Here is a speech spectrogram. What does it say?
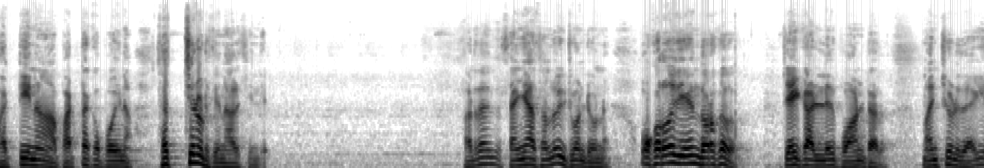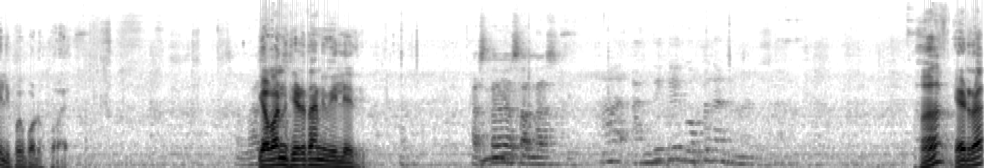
పట్టినా పట్టకపోయినా సచ్చినట్టు తినాల్సిందే. అర్థమైంది? సన్యాసంలో ఇటువంటివి ఉన్నాయి. ఒకరోజు ఏం దొరకదు. చేయి కాళ్ళు లేదు పో అంటారు. మంచోడు దాగి వెళ్ళిపోయి పడుకోవాలి. ఎవరిని తిడటానికి వీల్లేదు? ఏడ్రా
